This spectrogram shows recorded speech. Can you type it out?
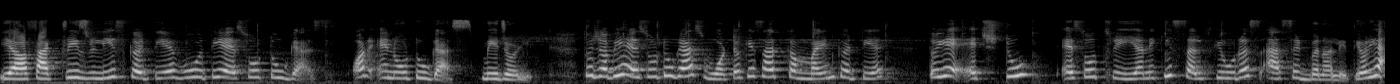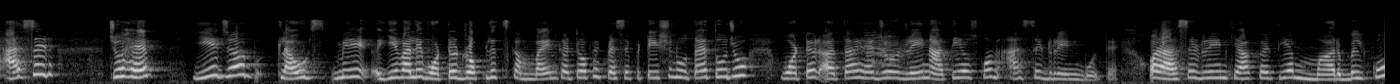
या फैक्ट्रीज रिलीज़ करती है, वो होती है SO2 गैस और NO2 गैस मेजरली तो जब ये SO2 गैस वाटर के साथ कंबाइन करती है तो ये H2SO3 यानी कि सल्फ्यूरस एसिड बना लेती है। और ये एसिड जो है, ये जब क्लाउड्स में ये वाले वाटर ड्रॉपलेट्स कंबाइन करते हैं और फिर प्रेसिपिटेशन होता है तो जो वाटर आता है, जो रेन आती है, उसको हम एसिड रेन बोलते हैं। और एसिड रेन क्या करती है? मार्बल को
